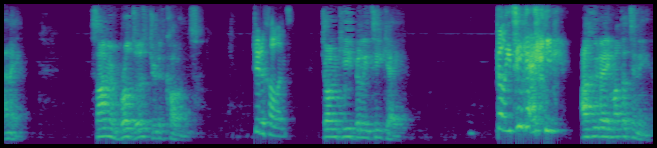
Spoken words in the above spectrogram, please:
Anei. Simon Brodgers, Judith Collins. Judith Collins. John Key, Billy TK. Billy TK. Ahurei Matatini.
